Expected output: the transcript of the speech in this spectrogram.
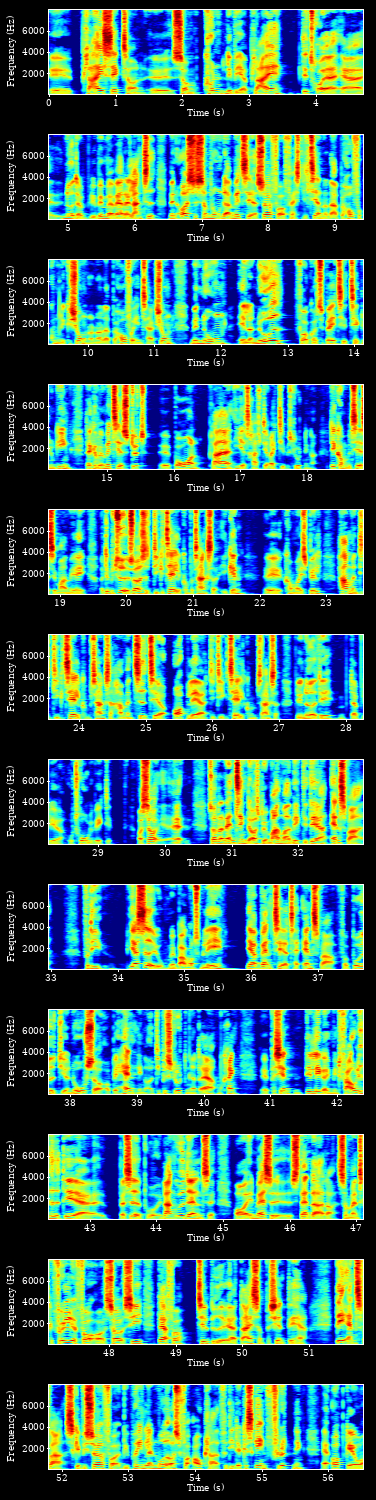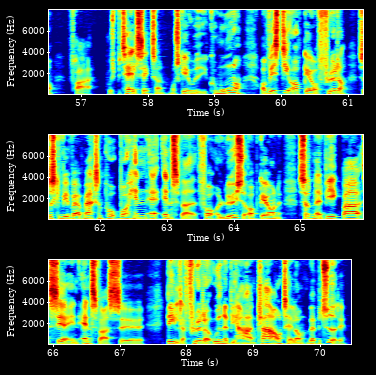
øh, plejesektoren, øh, som kun leverer pleje, det tror jeg er noget, der bliver ved med at være der i lang tid, men også som nogen, der er med til at sørge for at facilitere, når der er behov for kommunikation, og når der er behov for interaktion med nogen eller noget, for at gå tilbage til teknologien, der kan være med til at støtte øh, borgeren, plejeren i at træffe de rigtige beslutninger. Det kommer vi til at se meget mere af. Og det betyder så også, at digitale kompetencer igen øh, kommer i spil. Har man de digitale kompetencer, har man tid til at oplære de digitale kompetencer, bliver noget af det, der bliver utrolig vigtigt. Og så er, så er der en anden ting, der også bliver meget, meget vigtigt, det er ansvaret. Fordi jeg sidder jo med en baggrund som læge. Jeg er vant til at tage ansvar for både diagnoser og behandlinger og de beslutninger, der er omkring øh, patienten. Det ligger i min faglighed. Det er øh, baseret på en lang uddannelse og en masse standarder, som man skal følge for at så sige, derfor tilbyder jeg dig som patient det her. Det ansvar skal vi sørge for, at vi på en eller anden måde også får afklaret, fordi der kan ske en flytning af opgaver fra hospitalsektoren, måske ud i kommuner, og hvis de opgaver flytter, så skal vi være opmærksom på, hvorhen er ansvaret for at løse opgaverne, sådan at vi ikke bare ser en ansvarsdel, der flytter, uden at vi har en klar aftale om, hvad betyder det?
